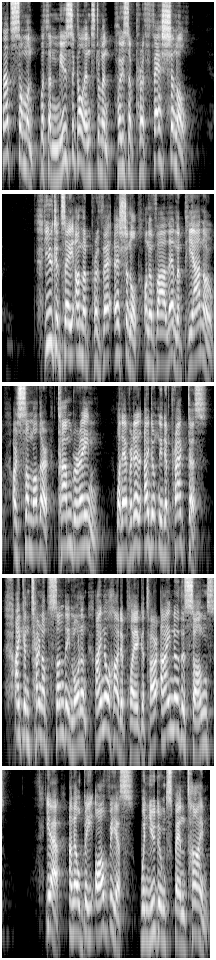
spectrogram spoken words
That's someone with a musical instrument who's a professional. You could say, I'm a professional on a violin, a piano, or some other tambourine, whatever it is. I don't need to practice. I can turn up Sunday morning. I know how to play a guitar. I know the songs. Yeah, and it'll be obvious when you don't spend time.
